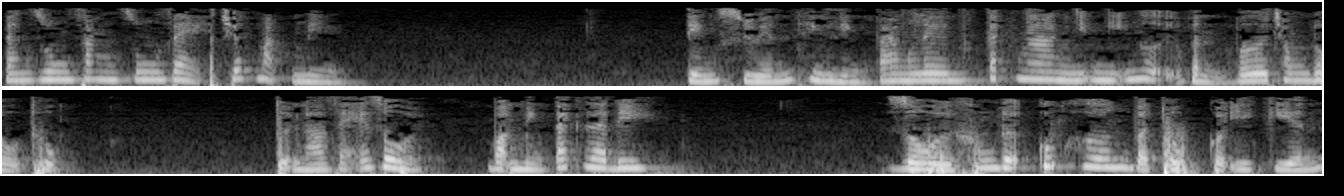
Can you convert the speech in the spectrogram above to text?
đang rung răng rung rẻ trước mặt mình. Tiếng xuyến thình lình vang lên cắt ngang những nghĩ ngợi vẩn vơ trong đầu Thục. Tụi nó rẽ rồi, bọn mình tách ra đi. Rồi không đợi Cúc Hương và Thục có ý kiến,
